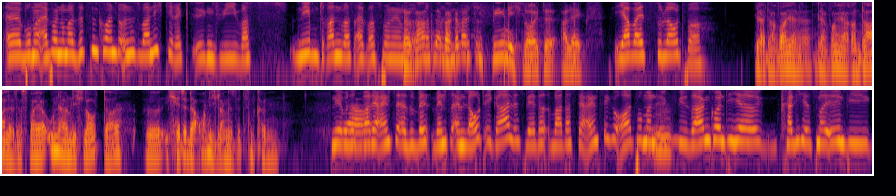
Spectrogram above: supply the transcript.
Äh, wo man einfach nur mal sitzen konnte und es war nicht direkt irgendwie was nebendran, was etwas von dem. Da saßen aber relativ wenig Leute, Alex. Ja, weil es zu laut war. Ja, da war ja, Ja. da war ja Randale. Das war ja unheimlich laut da. Äh, ich hätte da auch nicht lange sitzen können. Nee, aber Ja. das war der einzige, also wenn es einem laut egal ist, wär da, war das der einzige Ort, wo man Mhm. irgendwie sagen konnte, hier kann ich jetzt mal irgendwie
